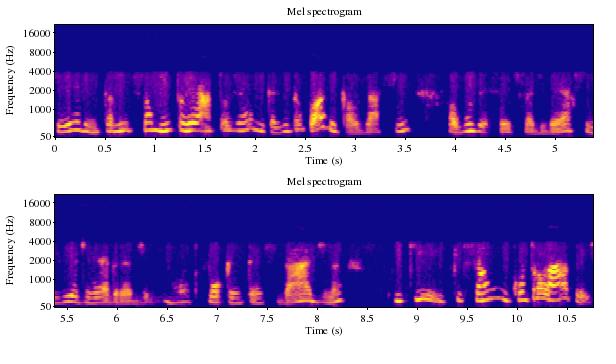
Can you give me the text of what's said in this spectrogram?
serem, também são muito reatogênicas. Então, podem causar, sim, alguns efeitos adversos, via de regra de muito pouca intensidade, né? E que, que são controláveis.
